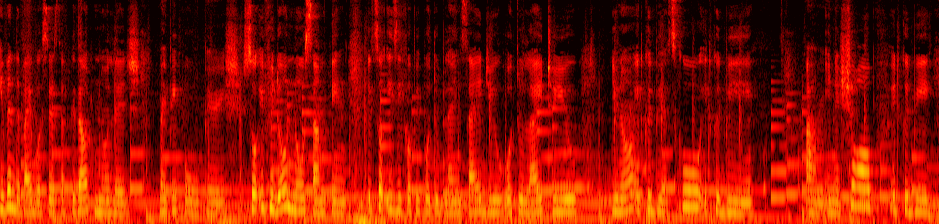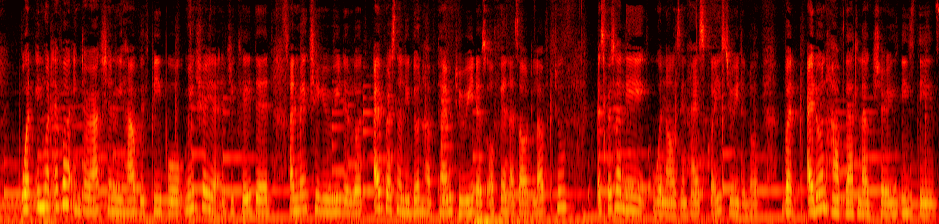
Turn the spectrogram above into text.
Even the bible says that without knowledge my people will perish. So if you don't know something it's so easy for people to blindside you or to lie to you. You know it could be at school it could be um, in a shop. It could be what in whatever interaction we have with people make sure you're educated and make sure you read a lot. I personally don't have time to read as often as i would love to especially when i was in high school. I used to read a lot but i don't have that luxury these days.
